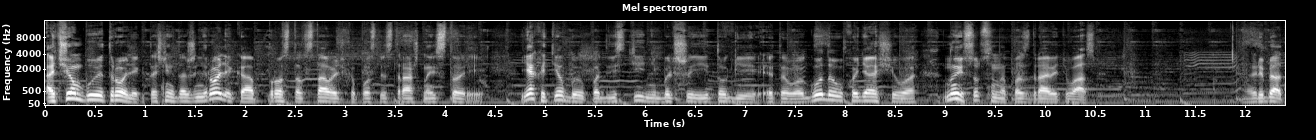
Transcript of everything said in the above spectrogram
о чем будет ролик? Точнее, даже не ролик, а просто вставочка после страшной истории. Я хотел бы подвести небольшие итоги этого года уходящего, ну и, собственно, поздравить вас. Ребят,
